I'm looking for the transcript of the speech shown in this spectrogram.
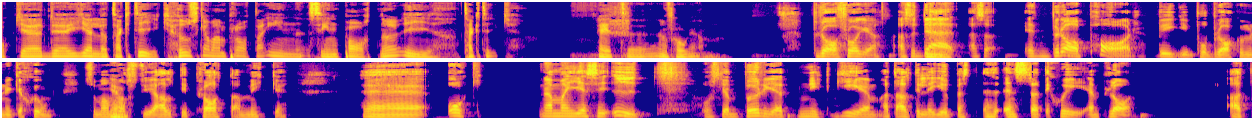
och eh, det gäller taktik. Hur ska man prata in sin partner i taktik? Är ett, eh, en fråga. Bra fråga. Alltså där, alltså ett bra par bygger på bra kommunikation. Så man Ja. måste ju alltid prata mycket. Eh, och när man ger sig ut och ska börja ett nytt game, att alltid lägga upp en, en strategi, en plan. Att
